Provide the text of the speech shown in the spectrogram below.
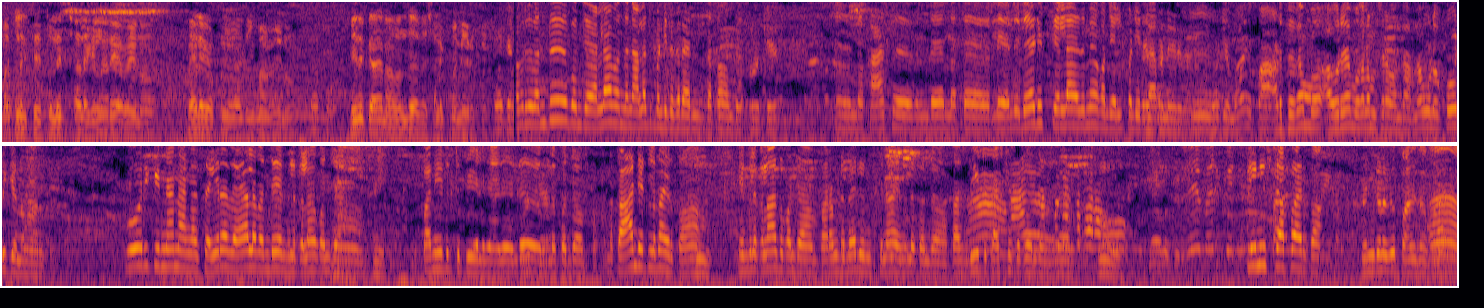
மக்களுக்கு தொழிற்சாலைகள் நிறைய வேணும். வேலைவாய்ப்புகள் அதிகமாக வேணும். இதுக்காக நான் வந்து அதை செலக்ட் பண்ணியிருக்கேன். அவர் வந்து கொஞ்சம் எல்லாம் வந்து நல்லது பண்ணிட்டு இருக்கிறாரு இந்த தப்பா வந்து. ஓகே இந்த காசு இந்த மற்ற லேடிஸ்க்கு எல்லா இதுவுமே கொஞ்சம் ஹெல்ப் பண்ணியிருக்காரு ஓகேம்மா இப்போ அடுத்ததான் அவரே முதலமைச்சராக வந்தாருன்னா உங்களுக்கு கோரிக்கை என்னவா இருக்கும்? கோரிக்கைன்னா நாங்கள் செய்கிற வேலை வந்து எங்களுக்கெல்லாம் கொஞ்சம் பண்ணிட்டு போயிடுங்க அது வந்து எங்களுக்கு கொஞ்சம் அந்த காண்டியத்தில் தான் இருக்கோம். எங்களுக்கெல்லாம் அது கொஞ்சம் பரண்டு மாதிரி இருந்துச்சுன்னா எங்களுக்கு கொஞ்சம் வீட்டு கஷ்டத்துக்கு கொஞ்சம் இதாக இருக்கும். கிளீனிங் ஸ்டாப்பாக இருக்கும். பெண்களுக்கு பாதுகாப்பு? ஆ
